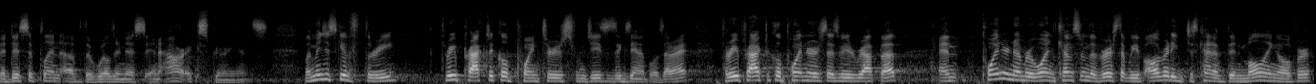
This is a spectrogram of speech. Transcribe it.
the discipline of the wilderness in our experience. Let me just give three, three practical pointers from Jesus' example. Is that right? Three practical pointers as we wrap up. And pointer number one comes from the verse that we've already just kind of been mulling over. It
